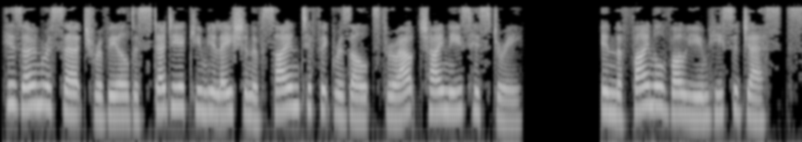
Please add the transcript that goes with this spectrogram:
His own research revealed a steady accumulation of scientific results throughout Chinese history. In the final volume he suggests,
